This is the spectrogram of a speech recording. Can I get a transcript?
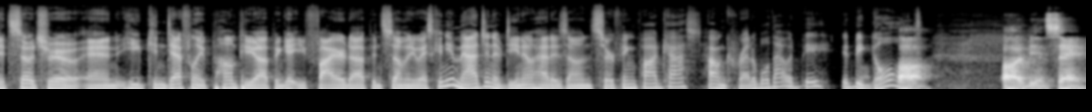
It's so true. And he can definitely pump you up and get you fired up in so many ways. Can you imagine if Dino had his own surfing podcast? How incredible that would be. It'd be gold. Oh, oh it'd be insane.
